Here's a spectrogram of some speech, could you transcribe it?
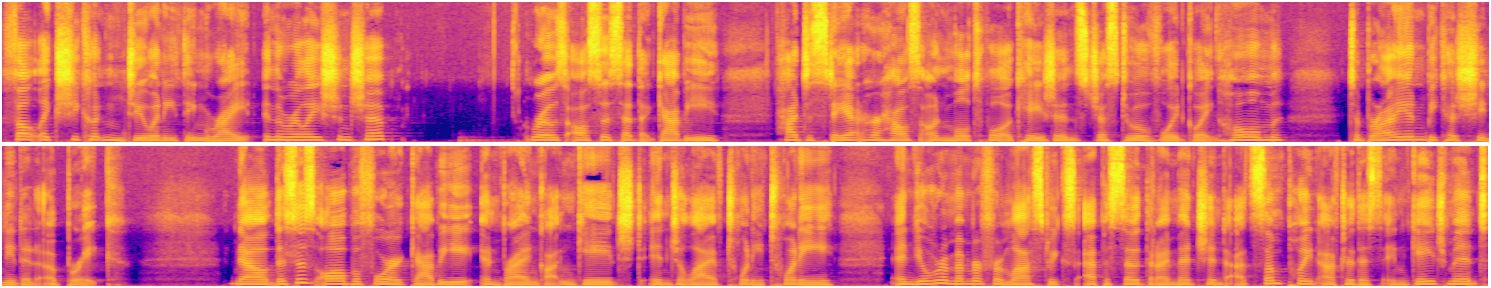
felt like she couldn't do anything right in the relationship. Rose also said that Gabby had to stay at her house on multiple occasions just to avoid going home to Brian because she needed a break. Now, this is all before Gabby and Brian got engaged in July of 2020. And you'll remember from last week's episode that I mentioned at some point after this engagement,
